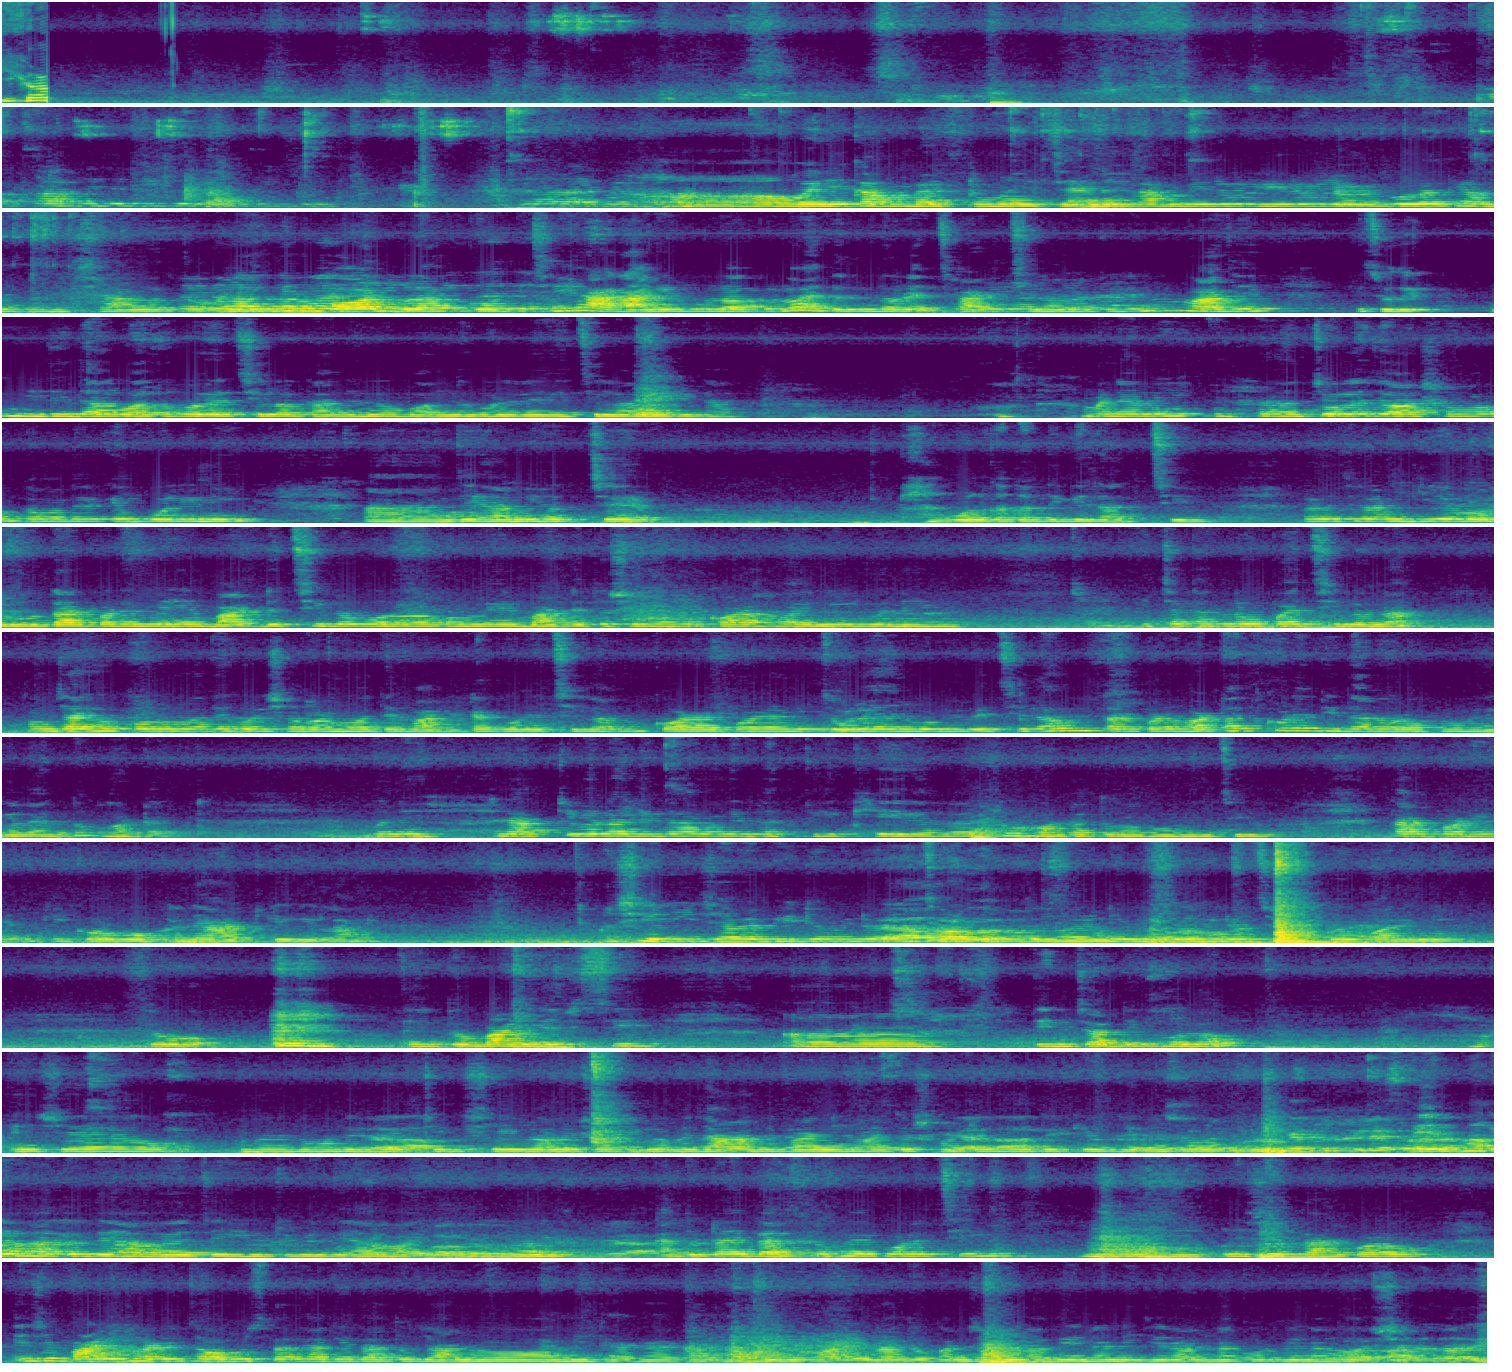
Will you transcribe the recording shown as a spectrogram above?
কি খা চ্যানেল আমি লেগুলাকে অনেক স্বাগত। অনেকদিন পর ব্লগ করছি, আর আগের এতদিন ধরে ছাড়ছিলাম। এতদিন মাঝে কিছুদিন দিদা গত হয়েছিল, তার জন্য বন্ধ করে রেখেছিলাম দিদা। মানে আমি চলে যাওয়ার সময় তোমাদেরকে বলিনি যে আমি হচ্ছে কলকাতার দিকে যাচ্ছি। ভেবেছিলাম গিয়ে বলব। তারপরে মেয়ের বার্থডে ছিল, কোনো রকম মেয়ের বার্থডে তো সেভাবে করা হয়নি মানে ইচ্ছা থাকলে উপায় ছিল না। যাই হোক, কোনো মতে হরিসভার মধ্যে বার্থডেটা করেছিলাম। করার পরে আমি চলে আসব ভেবেছিলাম। তারপরে হঠাৎ করে দিদার ওরকম হয়ে গেল, একদম হঠাৎ। মানে রাত্রিবেলা দিদা আমাদের কাছ থেকে খেয়ে গেল একটু হঠাৎ ওরকম হয়েছিল। তারপরে কি করব ওখানে আটকে গেলাম। সেই হিসাবে ভিডিও ভিডিও কিছু করতে পারিনি ভিডিও ভিডিও ছাড়তেও পারিনি। তো এই তো বাড়ি এসেছি। তিন চার দিন হলো। এসে মানে তোমাদেরকে ঠিক সেইভাবে সঠিকভাবে জানাতে পারিনি হয়তো সঠিকভাবে কেউ জেনেছো ফেসবুকে হয়তো দেওয়া হয়েছে ইউটিউবে দেওয়া হয়নি। মানে এতটাই ব্যস্ত হয়ে পড়েছি। এসে তারপরেও এসে বাড়ি ঘরের যে অবস্থা থাকে তা তো জানো আমি একা একা থাকতে পারে না দোকান সামলাবে না নিজে রান্না করবে না ঘর সামলাবে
